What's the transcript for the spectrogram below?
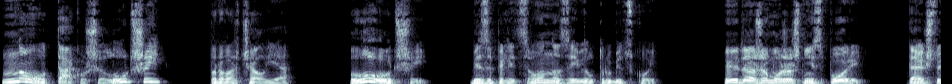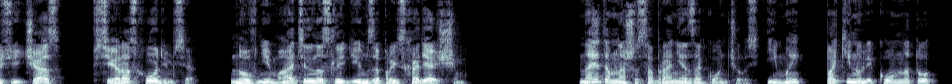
«Ну, так уж и лучший», — проворчал я. «Лучший», — безапелляционно заявил Трубецкой. «И даже можешь не спорить. Так что сейчас все расходимся, но внимательно следим за происходящим. На этом наше собрание закончилось, и мы покинули комнату,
